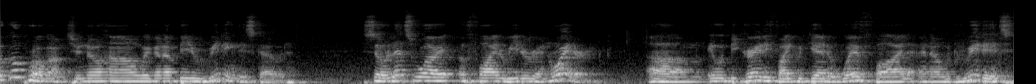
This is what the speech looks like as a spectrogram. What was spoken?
a Go program to know how we're going to be reading this code. So let's write a file reader and writer. Um, it would be great if I could get a WAV file and I would read it,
